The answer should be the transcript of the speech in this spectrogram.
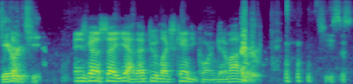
Guaranteed. And he's gonna say, "Yeah, that dude likes candy corn. Get him out of here." Jesus.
